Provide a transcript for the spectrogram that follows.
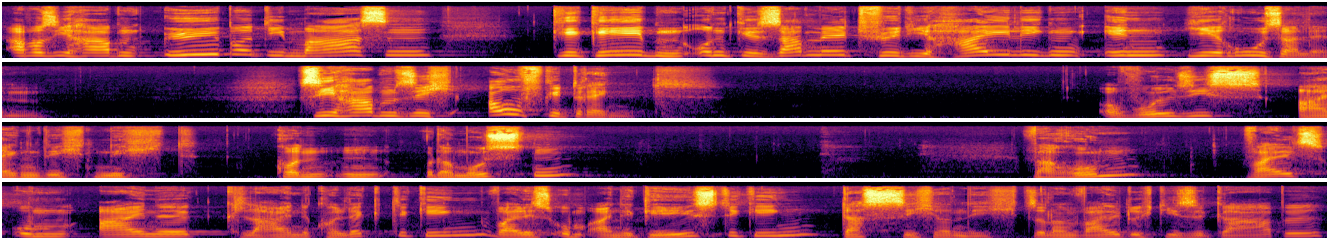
aber sie haben über die Maßen gegeben und gesammelt für die Heiligen in Jerusalem. Sie haben sich aufgedrängt, obwohl sie es eigentlich nicht konnten oder mussten. Warum? Weil es um eine kleine Kollekte ging, weil es um eine Geste ging, das sicher nicht, sondern weil durch diese Gabe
